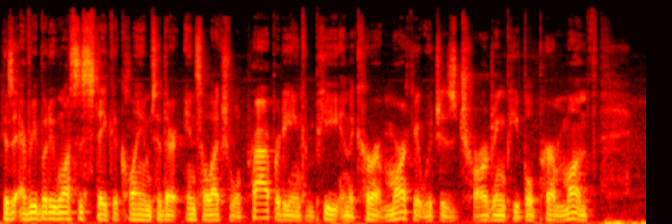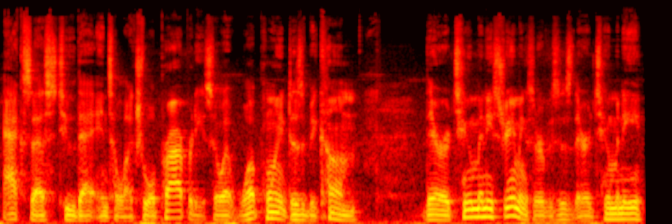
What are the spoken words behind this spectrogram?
because everybody wants to stake a claim to their intellectual property and compete in the current market, which is charging people per month access to that intellectual property. So at what point does it become there are too many streaming services, there are too many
